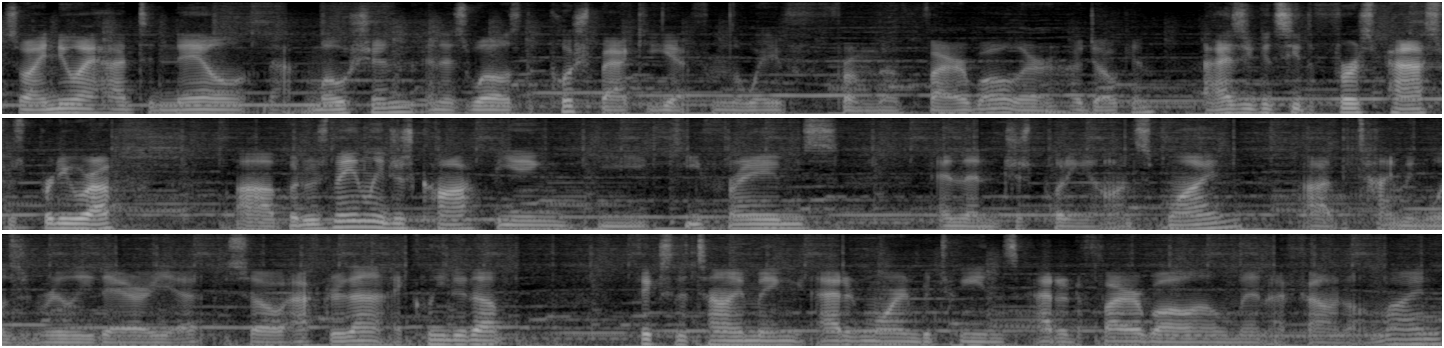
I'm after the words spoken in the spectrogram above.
so I knew I had to nail that motion and as well as the pushback you get from the wave from the fireball or Hadoken. As you can see, the first pass was pretty rough, uh, but it was mainly just copying the keyframes and then just putting it on spline. Uh, the timing wasn't really there yet, so after that I cleaned it up, fixed the timing, added more in-betweens, added a fireball element I found online,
